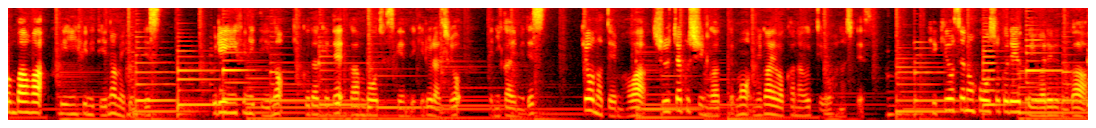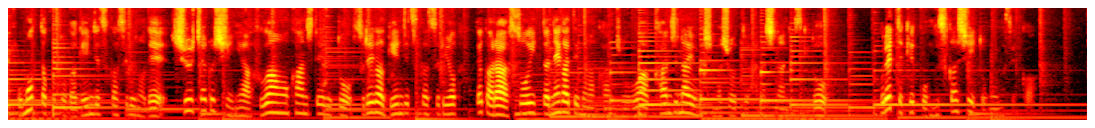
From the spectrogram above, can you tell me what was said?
こんばんは、フリーインフィニティのめぐみです。フリーインフィニティの聞くだけで願望を実現できるラジオ2回目です。今日のテーマは、執着心があっても願いは叶うというお話です。引き寄せの法則でよく言われるのが、思ったことが現実化するので、執着心や不安を感じていると、それが現実化するよ。だから、そういったネガティブな感情は感じないようにしましょうという話なんですけど、これって結構難しいと思いませんか？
